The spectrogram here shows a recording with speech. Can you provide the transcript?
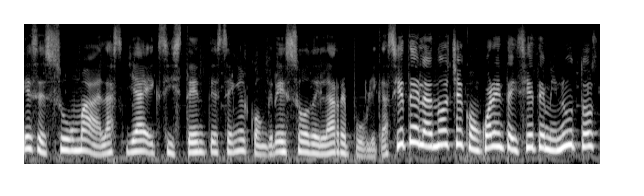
que se suma a las ya existentes en el Congreso de la República. Siete de la noche con 47 minutos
